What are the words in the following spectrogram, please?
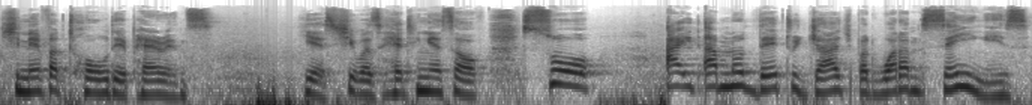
She never told her parents. Yes, she was hurting herself. So I, I'm not there to judge, but what I'm saying is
